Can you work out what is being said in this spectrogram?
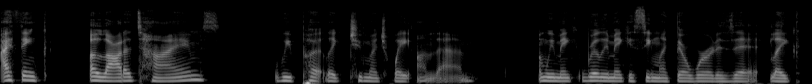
I think a lot of times we put like too much weight on them and we make really make it seem like their word is it. Like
